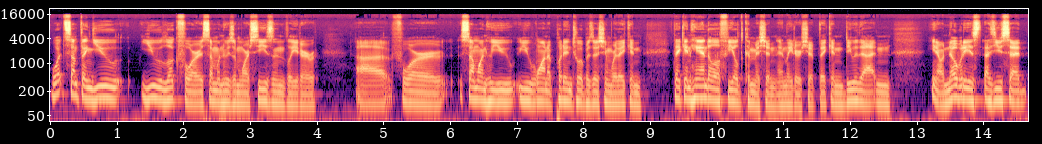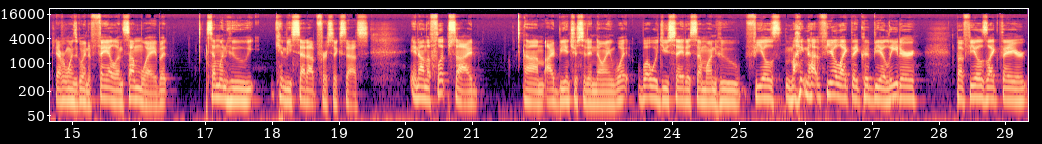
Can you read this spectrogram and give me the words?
what's something you you look for as someone who's a more seasoned leader uh, for someone who you you want to put into a position where they can they can handle a field commission and leadership. They can do that, and you know nobody is, as you said, everyone's going to fail in some way, but someone who can be set up for success. And on the flip side, um, I'd be interested in knowing what what would you say to someone who feels might not feel like they could be a leader, but feels like they're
